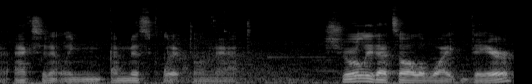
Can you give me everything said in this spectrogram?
I accidentally I misclicked on that. Surely that's all a white there.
